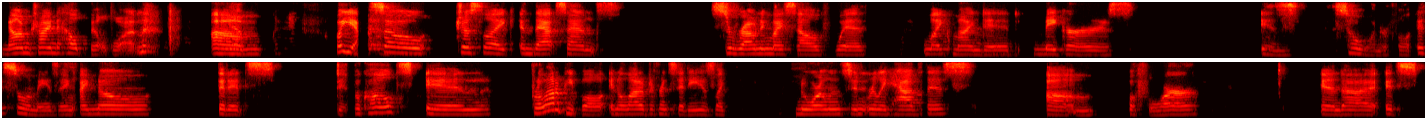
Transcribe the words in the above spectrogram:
now i'm trying to help build one um yeah. but yeah so just like in that sense surrounding myself with like-minded makers is so wonderful. It's so amazing. I know that it's difficult in for a lot of people in a lot of different cities like New Orleans didn't really have this um before and uh it's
